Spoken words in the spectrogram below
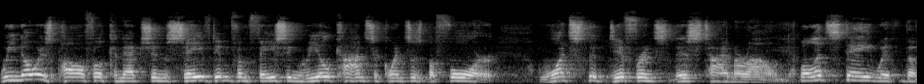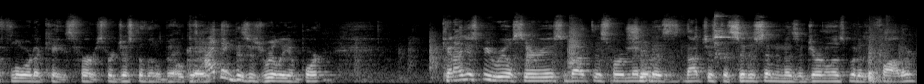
We know his powerful connections saved him from facing real consequences before. What's the difference this time around? Well, let's stay with the Florida case first for just a little bit. Okay. I think this is really important. Can I just be real serious about this for a minute, sure. as not just a citizen and as a journalist, but as a father?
